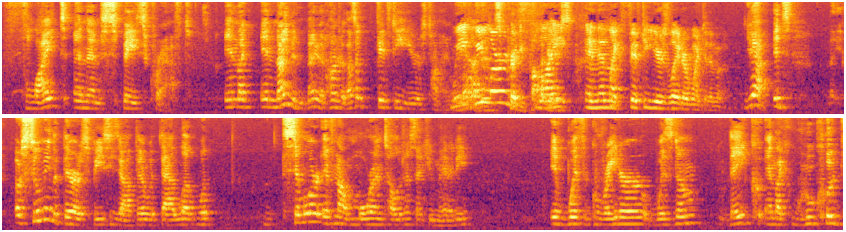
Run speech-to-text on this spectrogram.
flight and then spacecraft. In like in not even not even hundred, that's like fifty years time. we Yeah, we it's learned pretty flight, poggers. and then like fifty years later went to the moon. Yeah, it's assuming that there are species out there with that level, with similar, if not more, intelligence than humanity, if with greater wisdom, they could and like who could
